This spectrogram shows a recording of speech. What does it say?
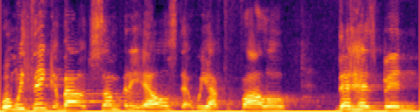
When we think about somebody else that we have to follow that has been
